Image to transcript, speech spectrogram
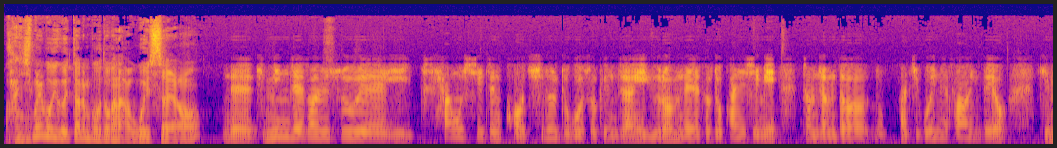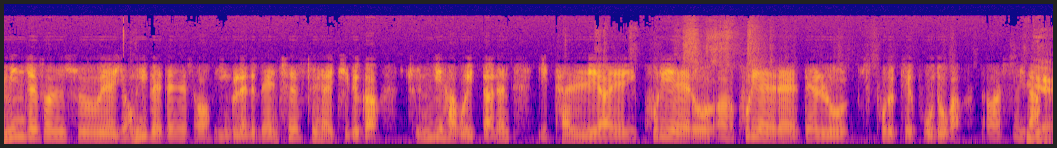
관심을 보이고 있다는 보도가 나오고 있어요. 네, 김민재 선수의 이 향후 시즌 거취를 두고서 굉장히 유럽 내에서도 관심이 점점 더 높아지고 있는 상황인데요. 김민재 선수의 영입에 대해서 잉글랜드 맨체스터 유나이티드가 준비하고 있다는 이탈리아의 이 코리에로 어, 코리에레 델로 스포르트의 보도가 나왔습니다. 예.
